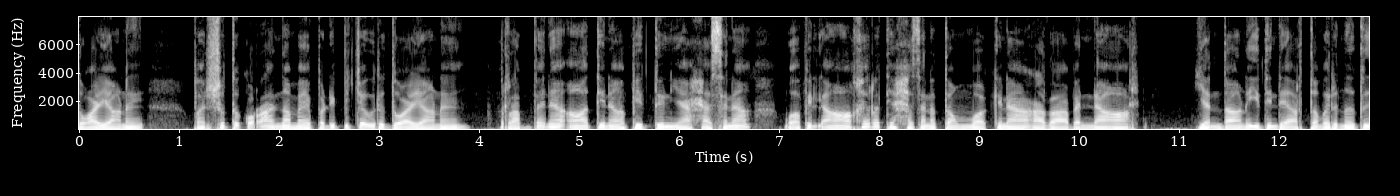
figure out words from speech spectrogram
ദ്വായാണ് പരിശുദ്ധ ഖുർആൻ നമ്മെ പഠിപ്പിച്ച ഒരു ദ്വായാണ് റബ്ബന ആത്തിന ഫി ദുനിയ ഹസന വഫിൽ ആഖിറത്തി ഹസനത്തം വക്കിന അദാബന്നാർ എന്താണ് ഇതിന്റെ അർത്ഥം വരുന്നത്?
